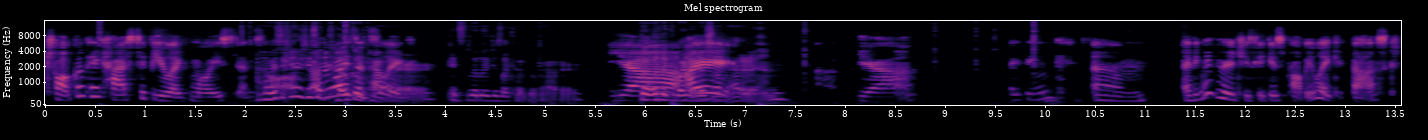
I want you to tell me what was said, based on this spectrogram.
chocolate cake has to be like moist and soft. Otherwise, it kind of tastes like cocoa it's powder. like it's literally just like cocoa powder, yeah, but with like one other I, stuff added in. Yeah. I think um I think my favorite cheesecake is probably like Basque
